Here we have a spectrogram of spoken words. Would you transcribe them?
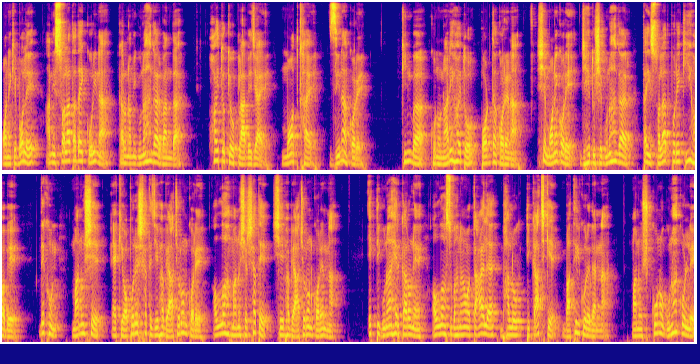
অনেকে বলে, আমি সলাত আদায় করি না, কারণ আমি গুনাহগার বান্দা। হয়তো কেউ ক্লাবে যায়, মদ খায়, জিনা করে, কিংবা কোনো নারী হয়তো পর্দা করে না। সে মনে করে, যেহেতু সে গুনাহগার, তাই সলাদ পরে কি হবে? দেখুন, মানুষে একে অপরের সাথে যেভাবে আচরণ করে, আল্লাহ মানুষের সাথে সেভাবে আচরণ করেন না। একটি গুনাহের কারণে আল্লাহ সুবাহ তাহলে ভালো একটি কাজকে বাতিল করে দেন না। মানুষ কোনো গুনাহ করলে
